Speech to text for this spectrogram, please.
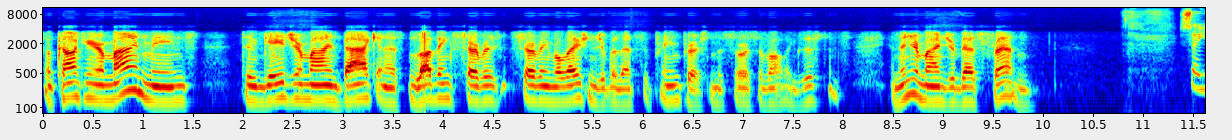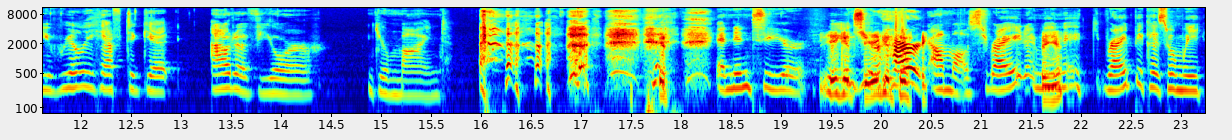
So conquering your mind means to engage your mind back in a loving, serving relationship with that supreme person, the source of all existence. And then your mind's your best friend. So you really have to get out of your your mind and into your into your heart almost right? I mean it, right? Because when we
